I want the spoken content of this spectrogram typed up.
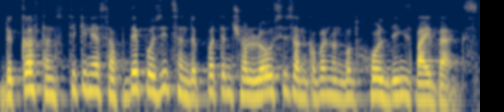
the cost and stickiness of deposits, and the potential losses on government bond holdings by banks.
